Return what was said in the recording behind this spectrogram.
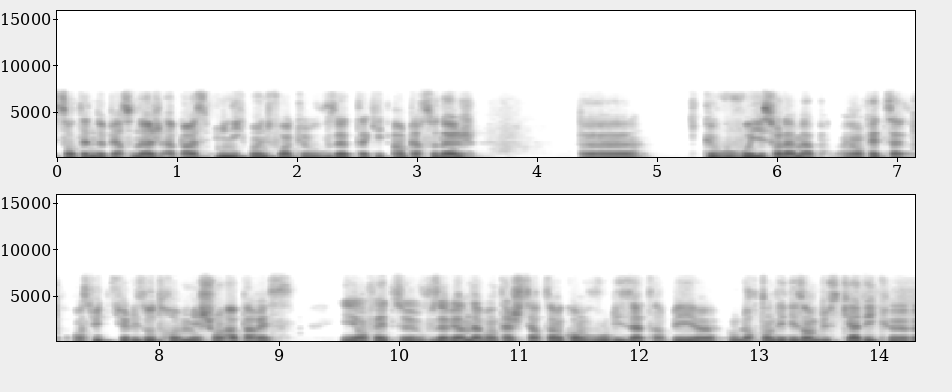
centaines de personnages apparaissent uniquement une fois que vous attaquez un personnage euh, que vous voyez sur la map. Et en fait, ensuite que les autres méchants apparaissent. Et en fait, euh, vous avez un avantage certain quand vous les attrapez, vous leur tendez des embuscades et que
